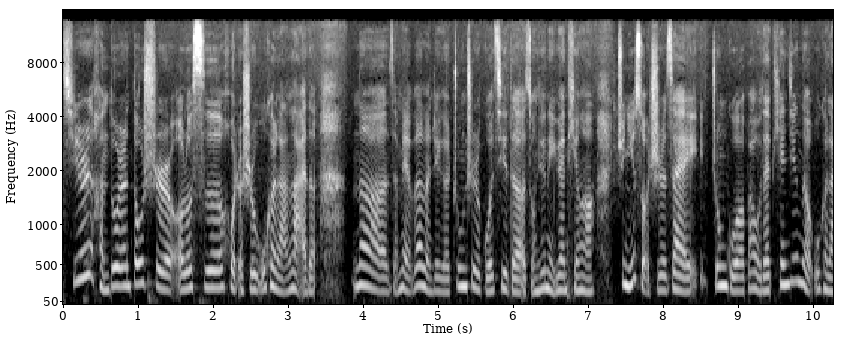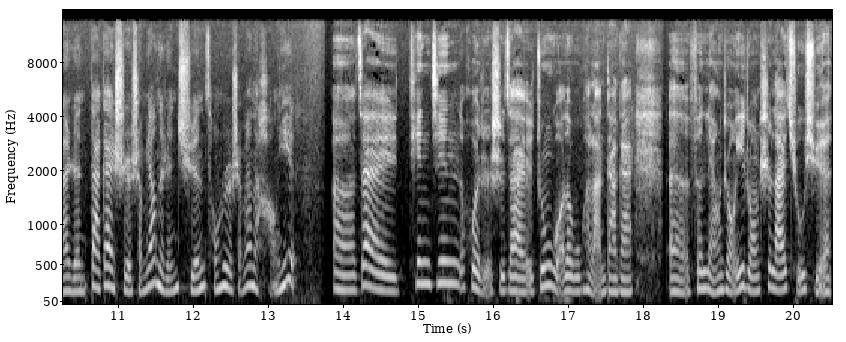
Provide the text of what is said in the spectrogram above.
其实很多人都是俄罗斯或者是乌克兰来的。那咱们也问问这个中智国际的总经理苑婷啊，据你所知，在中国包括在天津的乌克兰人大概是？什么样的人群从事什么样的行业？呃，在天津或者是在中国的乌克兰，大概呃分两种，一种是来求学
